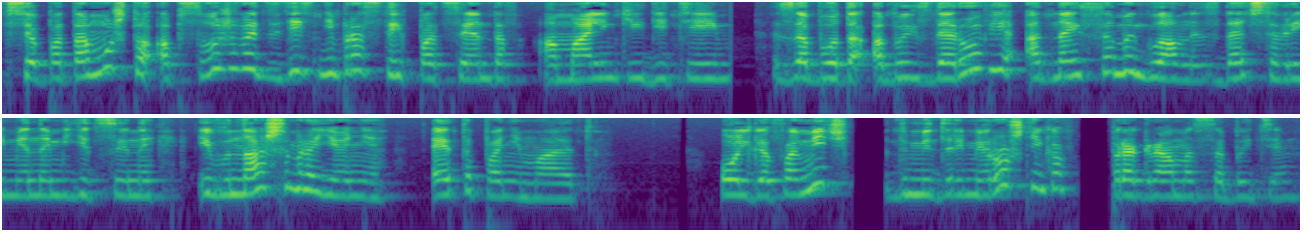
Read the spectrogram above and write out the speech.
Все потому, что обслуживать здесь не простых пациентов, а маленьких детей. Забота об их здоровье – одна из самых главных задач современной медицины, и в нашем районе это понимают. Ольга Фомич, Дмитрий Мирошников, программа «События».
